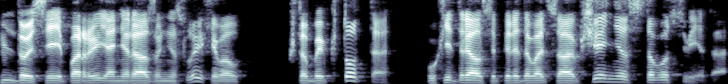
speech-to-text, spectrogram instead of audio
До сей поры я ни разу не слыхивал, чтобы кто-то ухитрялся передавать сообщения с того света.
